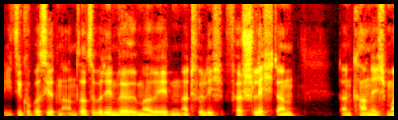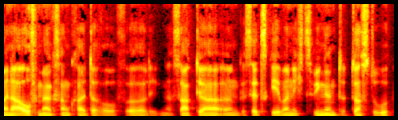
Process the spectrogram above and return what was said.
risikobasierten Ansatz, über den wir immer reden, natürlich verschlechtern dann kann ich meine Aufmerksamkeit darauf äh, legen. Das sagt ja ein Gesetzgeber nicht zwingend, dass du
